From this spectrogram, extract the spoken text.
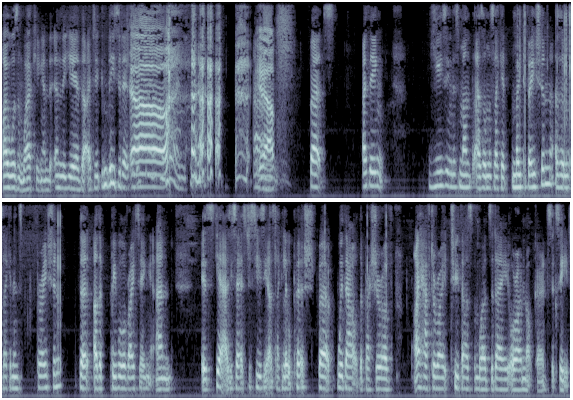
I wasn't working in the, in the year that I did completed it. So Oh. um, Yeah. But I think using this month as almost like a motivation, as almost like an inspiration that other people are writing, and it's yeah, as you say, it's just using it as like a little push, but without the pressure of I have to write two thousand words a day or I'm not going to succeed.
